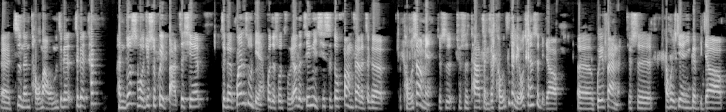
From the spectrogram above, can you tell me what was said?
呃智能投嘛，我们这个这个他很多时候就是会把这些这个关注点或者说主要的精力，其实都放在了这个投上面，就是就是它整个投资的流程是比较呃规范的，就是它会建一个比较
